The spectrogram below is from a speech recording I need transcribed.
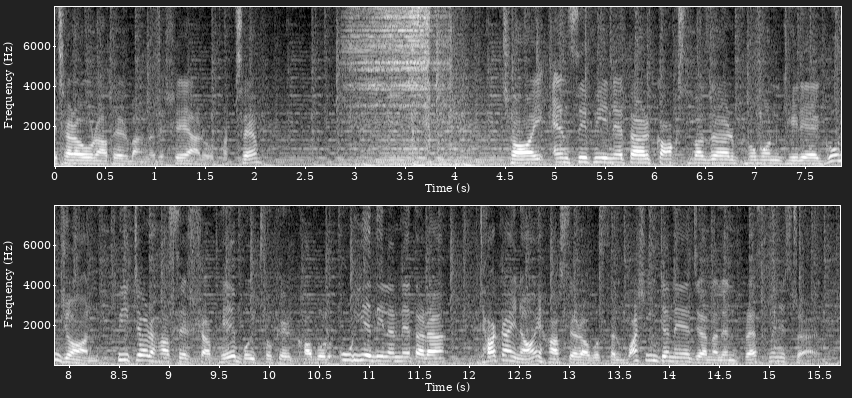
এছাড়াও রাতের বাংলাদেশে আরও থাকছে। ছয় এনসিপি নেতার কক্সবাজার ভ্রমণ ঘিরে গুঞ্জন। পিটার হাসের সাথে বৈঠকের খবর উড়িয়ে দিলেন নেতারা। ঢাকায় নয়, হাসের অবস্থান ওয়াশিংটনে জানালেন প্রেস মিনিস্টার।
